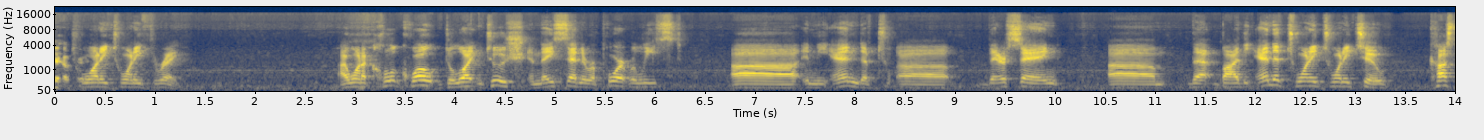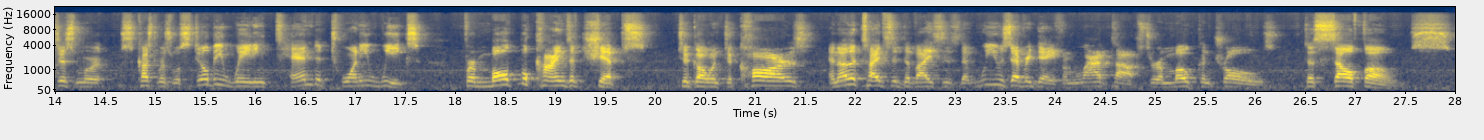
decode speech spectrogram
Yeah. 2023. I want to cl- quote Deloitte and Touche, and they said in a report released uh, in the end of, uh, they're saying um, that by the end of 2022, customers customers will still be waiting 10 to 20 weeks for multiple kinds of chips to go into cars and other types of devices that we use every day, from laptops to remote controls to cell phones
